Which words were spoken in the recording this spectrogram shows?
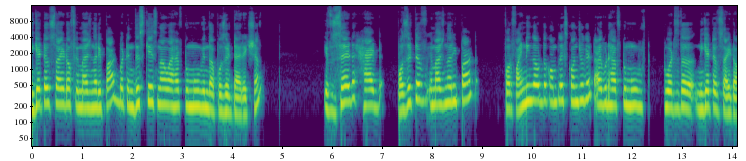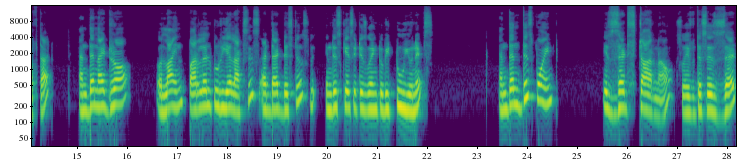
negative side of imaginary part but in this case now I have to move in the opposite direction if z had positive imaginary part for finding out the complex conjugate I would have to move towards the negative side of that. And then I draw a line parallel to real axis at that distance. In this case it is going to be 2 units. And then this point is z star now. So if this is z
